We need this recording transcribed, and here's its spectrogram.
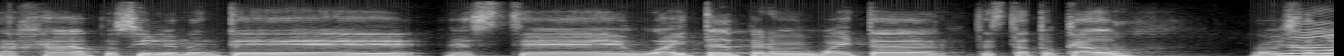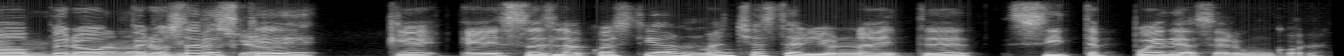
Ajá, posiblemente este Guaita, pero Guaita te está tocado. no, pero, pero ¿sabes qué? Que esa es la cuestión. Manchester United sí te puede hacer un gol.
